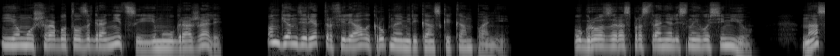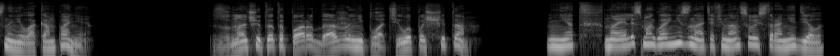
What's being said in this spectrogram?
Ее муж работал за границей, ему угрожали. Он гендиректор филиала крупной американской компании. Угрозы распространялись на его семью. Нас наняла компания. Значит, эта пара даже не платила по счетам. Нет, но Элли смогла и не знать о финансовой стороне дела.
